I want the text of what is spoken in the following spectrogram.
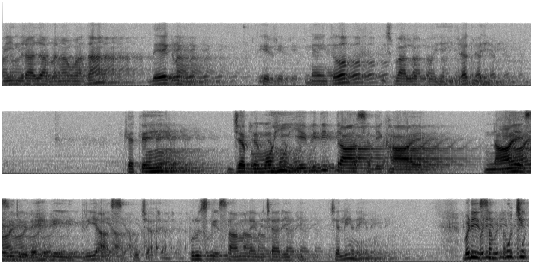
बींद राजा बना हुआ था, देखना। फिर, नहीं तो इस बालक को यही रख दे। कहते हैं, जब मोही ये विधि त्रास दिखाए नाय सिर रह गई, प्रिया सकुचाए पुरुष के सामने बिचारी की चली नहीं। बड़ी संकुचित,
